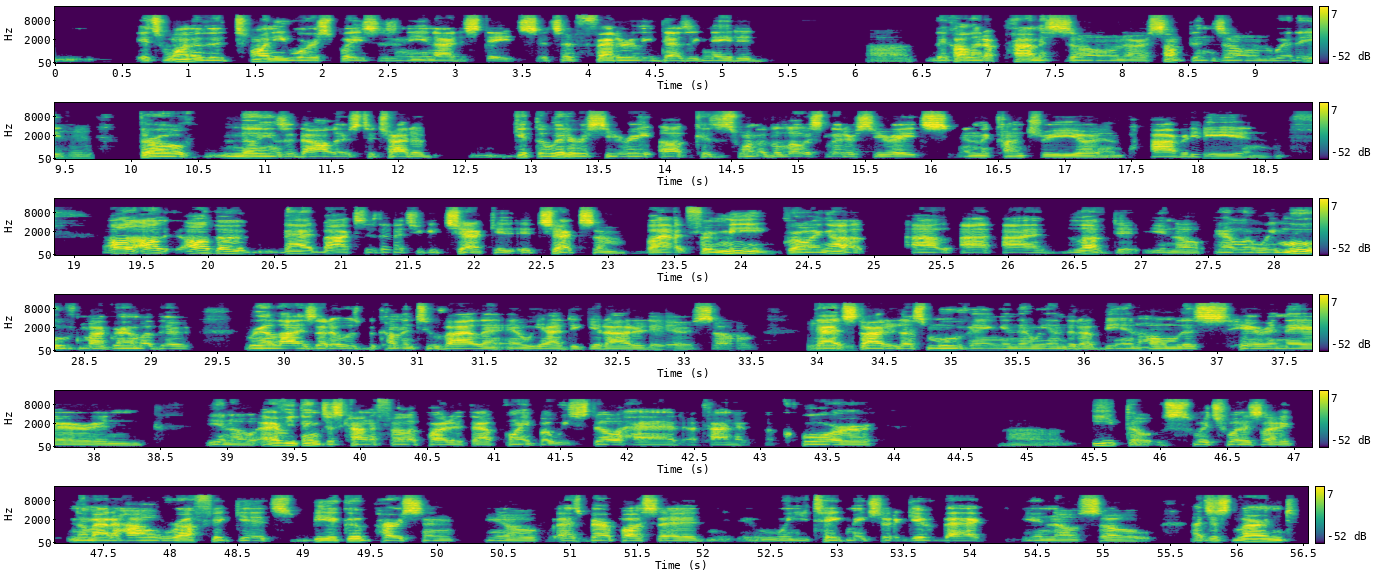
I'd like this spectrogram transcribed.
it's one of the 20 worst places in the United States. It's a federally designated, uh, they call it a promise zone or a something zone where they mm-hmm. throw millions of dollars to try to get the literacy rate up because it's one of the lowest literacy rates in the country or in poverty and all, all, all the bad boxes that you could check, it, it checks them. But for me, growing up, I, I, I loved it, you know. And when we moved, my grandmother realized that it was becoming too violent and we had to get out of there. So mm-hmm. that started us moving, and then we ended up being homeless here and there, and you know everything just kind of fell apart at that point. But we still had a kind of a core um, ethos, which was like no matter how rough it gets, be a good person. You know, as Bearpaw said, when you take, make sure to give back you know. So I just learned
